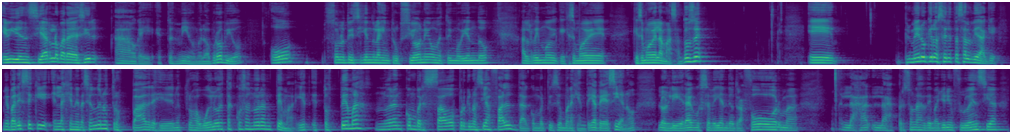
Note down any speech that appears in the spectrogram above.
evidenciarlo para decir, ah, ok, esto es mío, me lo apropio, o solo estoy siguiendo las instrucciones o me estoy moviendo al ritmo de que se mueve, que se mueve la masa. Entonces, eh, primero quiero hacer esta salvedad, que me parece que en la generación de nuestros padres y de nuestros abuelos estas cosas no eran temas. Y estos temas no eran conversados porque no hacía falta convertirse en buena gente. Ya te decía, ¿no? Los liderazgos se veían de otra forma, las, las personas de mayor influencia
